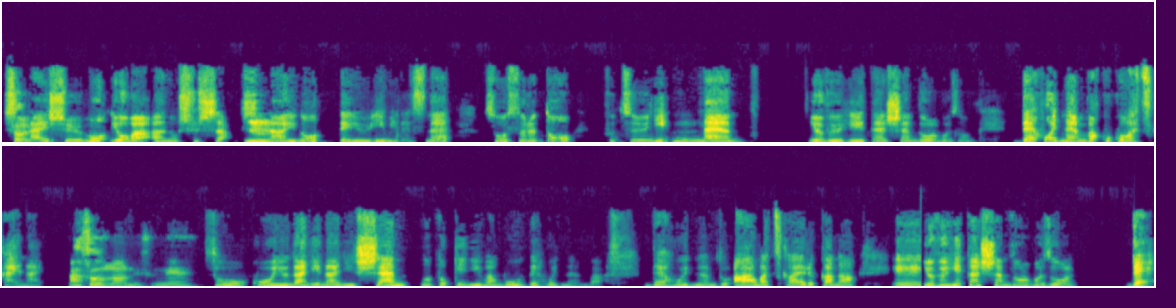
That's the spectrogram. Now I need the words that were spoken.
そう来週も、要は、あの、出社しないの、うん、っていう意味ですね。そうすると、普通に、nem, jövő héten sem dolgozom. De hogy nem はここは使えない。あ、そうなんですね。そう、こういう何々シェンの時にはもうデホイネンは。デホイネンド、あ、まあ使えるかなえー、予備ヘタンシェンドルゴゾー。で、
